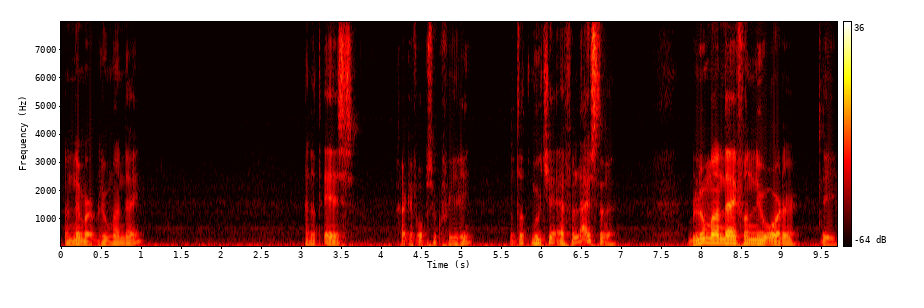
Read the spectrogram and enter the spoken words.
een nummer Blue Monday. En dat is, ga ik even opzoeken voor jullie, want dat moet je even luisteren. Blue Monday van New Order, die.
